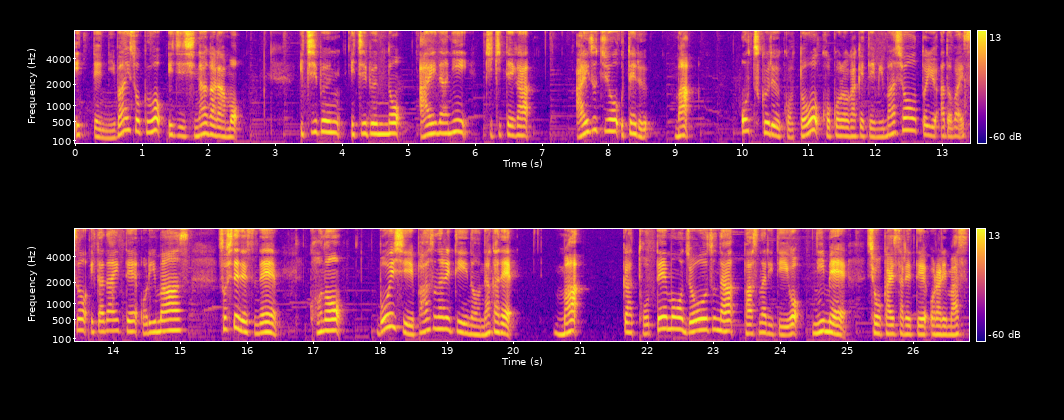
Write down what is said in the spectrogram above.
1.2倍速を維持しながらも一文一文の間に聞き手が相槌を打てる間を作ることを心がけてみましょうというアドバイスをいただいております。そしてですねこのボイシーパーソナリティの中で間がとても上手なパーソナリティを2名紹介されておられます。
